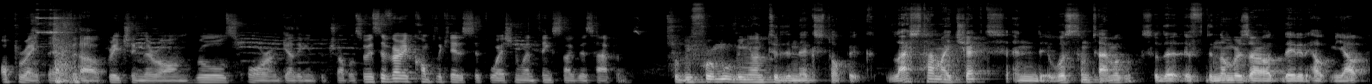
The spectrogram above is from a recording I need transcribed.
operate there without breaching their own rules or getting into trouble. So it's a very complicated situation when things like this happen. So before moving on to the next topic, last time I checked, and it was some time ago, so that if the numbers are outdated, help me out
